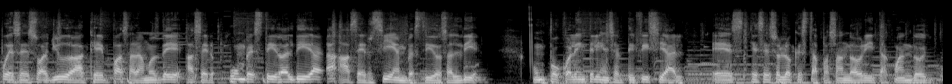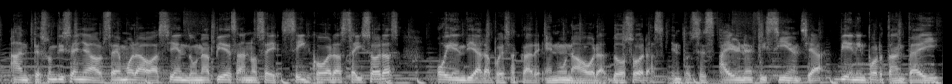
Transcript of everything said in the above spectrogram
pues eso ayudó a que pasáramos de hacer un vestido al día a hacer 100 vestidos al día un poco la inteligencia artificial es, es eso lo que está pasando ahorita. Cuando antes un diseñador se demoraba haciendo una pieza, no sé, 5 horas, 6 horas, hoy en día la puede sacar en una hora, dos horas. Entonces hay una eficiencia bien importante ahí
